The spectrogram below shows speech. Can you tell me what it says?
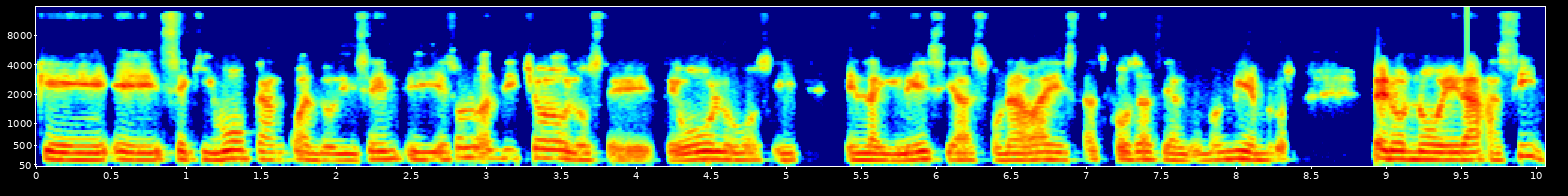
que eh, se equivocan cuando dicen, y eso lo han dicho los teólogos y en la iglesia sonaba estas cosas de algunos miembros, pero no era así.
